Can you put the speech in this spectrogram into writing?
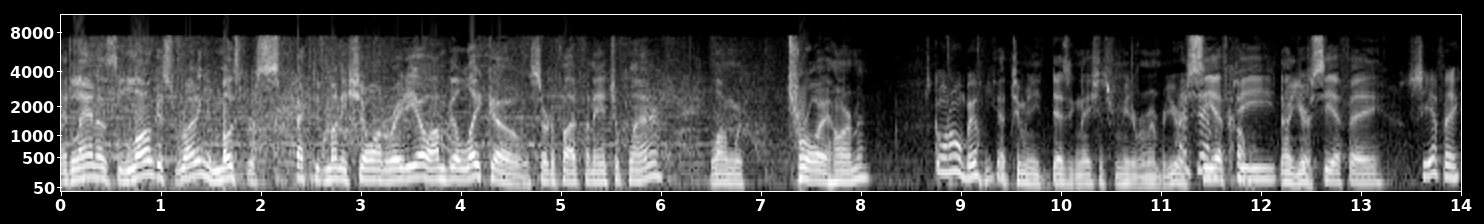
Atlanta's longest running and most respected money show on radio. I'm Bill Lako, certified financial planner, along with Troy Harmon. What's going on, Bill? You got too many designations for me to remember. You're I a CFP. No, you're a CFA, CFA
